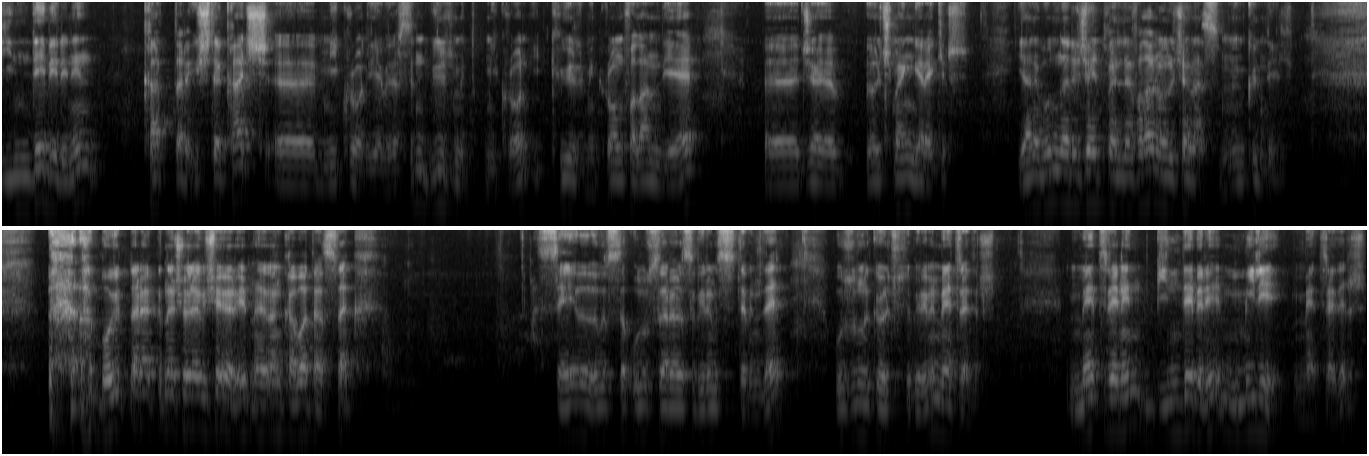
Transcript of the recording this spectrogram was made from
binde birinin katları. İşte kaç e, mikro diyebilirsin? 100 mik- mikron, 200 mikron falan diye e, ölçmen gerekir. Yani bunları cetvelle falan ölçemezsin. Mümkün değil. Boyutlar hakkında şöyle bir şey vereyim. Hemen kaba taslak. Uluslar- Uluslararası Birim Sistemi'nde uzunluk ölçüsü birimi metredir. Metrenin binde biri milimetredir.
